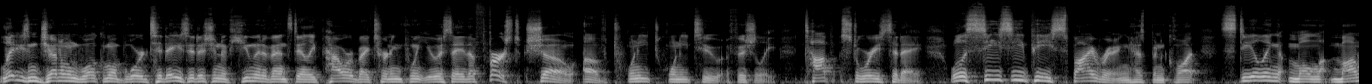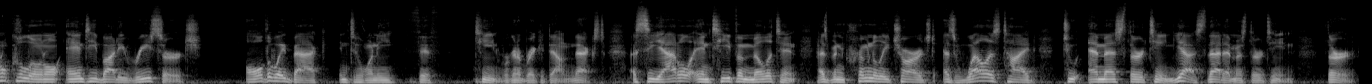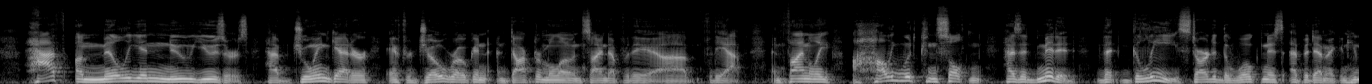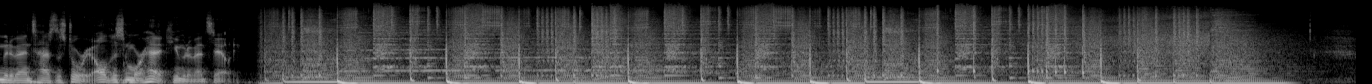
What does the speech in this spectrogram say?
Ladies and gentlemen, welcome aboard today's edition of Human Events Daily, powered by Turning Point USA, the first show of 2022 officially. Top stories today. Well, a CCP spy ring has been caught stealing monoclonal antibody research all the way back in 2015. We're going to break it down next. A Seattle Antifa militant has been criminally charged as well as tied to MS 13. Yes, that MS 13. Third, half a million new users have joined Gettr after Joe Rogan and Dr. Malone signed up for the uh, for the app. And finally, a Hollywood consultant has admitted that Glee started the wokeness epidemic, and Human Events has the story. All this and more ahead. Human Events Daily.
